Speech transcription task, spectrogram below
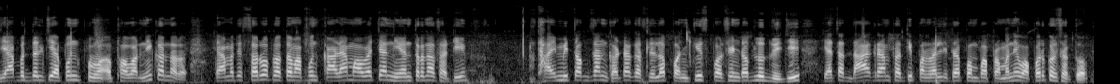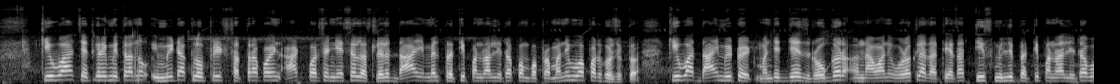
याबद्दलची आपण फ- फवारणी करणार आहोत. त्यामध्ये सर्वप्रथम आपण काळ्या माव्याच्या नियंत्रणासाठी थायमिथॉक्झान घटक असलेलं पंचवीस पर्सेंट डब्ल्यू जी याचा दहा ग्राम प्रति पंधरा लिटर पंपाप्रमाणे वापर करू शकतो. किंवा शेतकरी मित्रांनो इमिडाक्लोप्रिट सतरा पॉईंट आठ पर्सेंट एस एल असलेलं दहा एम एल प्रति पंधरा लिटर पंपाप्रमाणे वापर करू शकतो. किंवा डायमिटोएट म्हणजे जे रोगर नावाने ओळखल्या जाते याचा तीस मिली प्रति पंधरा लिटर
